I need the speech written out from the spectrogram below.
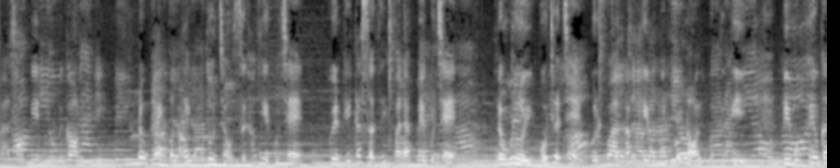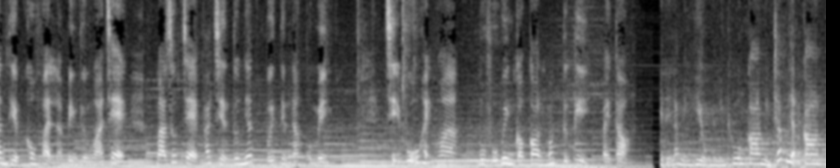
và giáo viên đối với con. Đồng hành bằng cách tôn trọng sự khác biệt của trẻ, khuyến khích các sở thích và đam mê của trẻ, đồng thời hỗ trợ trẻ vượt qua các khiếm khuyết cốt lõi của tự kỷ. Vì mục tiêu can thiệp không phải là bình thường hóa trẻ mà giúp trẻ phát triển tốt nhất với tiềm năng của mình. Chị Vũ Hạnh Hoa, một phụ huynh có con mắc tự kỷ bày tỏ. Đấy là mình hiểu mình thương con mình chấp nhận con.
